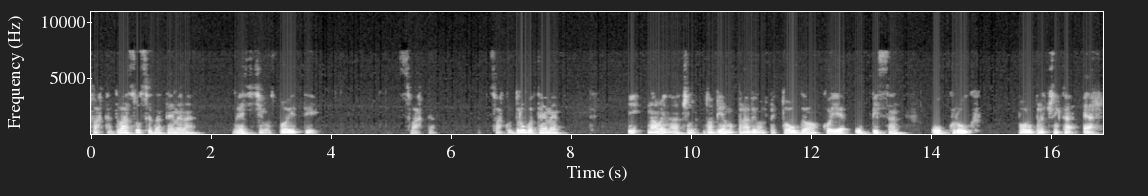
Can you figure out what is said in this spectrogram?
svaka dva susjedna temena, već ćemo spojiti svaka, svako drugo teme i na ovaj način dobijamo pravilan petougao koji je upisan u krug poluprečnika R.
